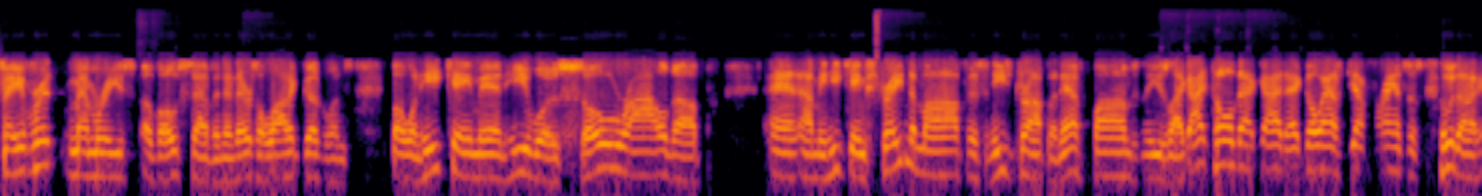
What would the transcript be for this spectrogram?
favorite memories of 07, and there's a lot of good ones. But when he came in, he was so riled up and I mean, he came straight into my office and he's dropping f bombs and he's like, "I told that guy to go ask Jeff Francis who the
